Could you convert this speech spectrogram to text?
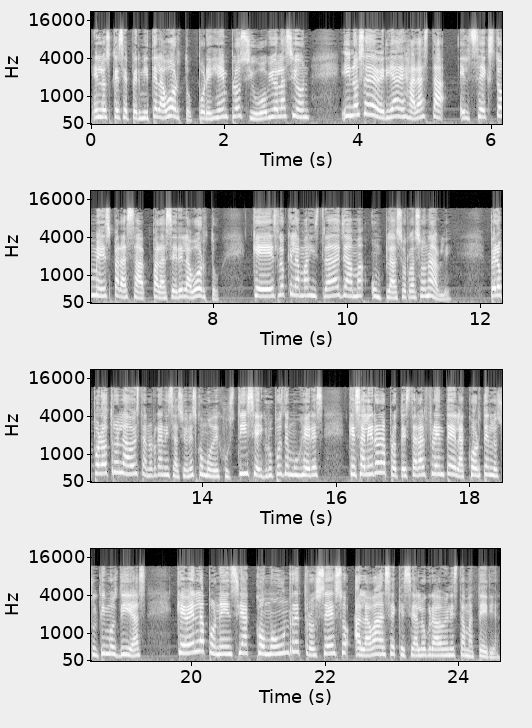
en los que se permite el aborto, por ejemplo, si hubo violación, y no se debería dejar hasta el sexto mes para, para hacer el aborto, que es lo que la magistrada llama un plazo razonable. Pero por otro lado están organizaciones como de justicia y grupos de mujeres que salieron a protestar al frente de la Corte en los últimos días que ven la ponencia como un retroceso al avance que se ha logrado en esta materia.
